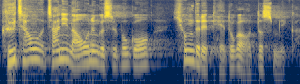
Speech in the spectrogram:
그 잔이 나오는 것을 보고 형들의 태도가 어떻습니까?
